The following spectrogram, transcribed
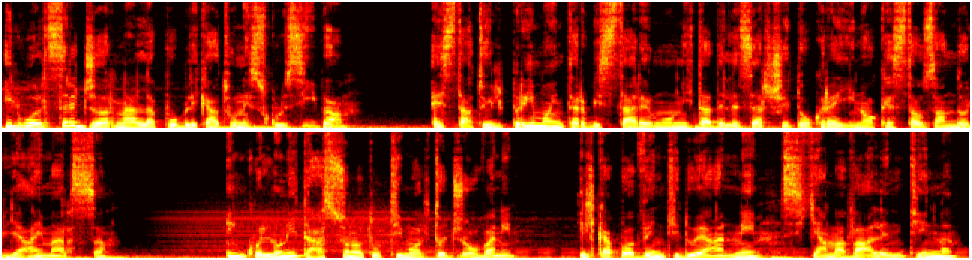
Il Wall Street Journal ha pubblicato un'esclusiva. È stato il primo a intervistare un'unità dell'esercito ucraino che sta usando gli HIMARS. In quell'unità sono tutti molto giovani. Il capo ha 22 anni, si chiama Valentin.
